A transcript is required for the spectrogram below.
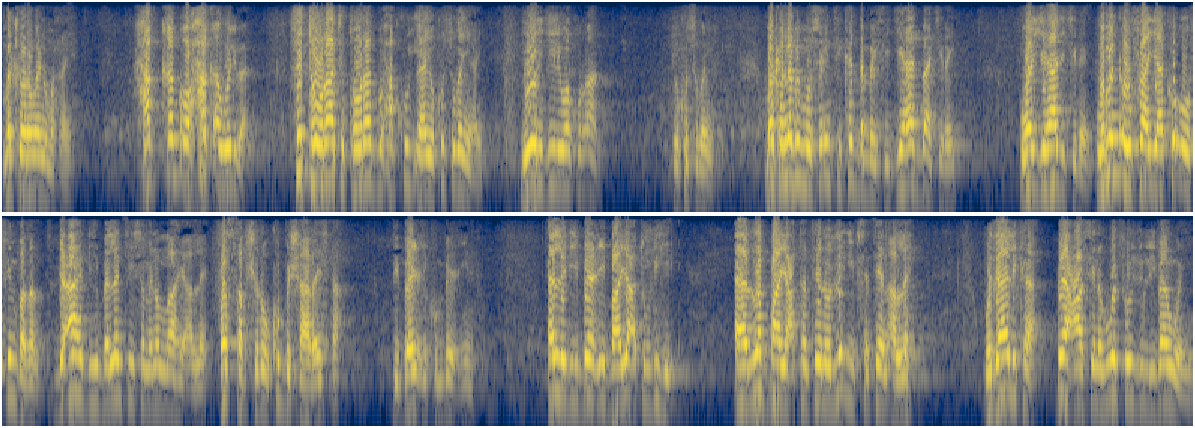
markii hore waynu maray xaqan oo xaq ah weliba fi tawraati tawraat buu xaq ku yahay oo ku sugan yahay yolinjiili wlqur'aan yuu ku sugan yahay marka nabi muuse intii ka dambaysay jihaad baa jiray way jihaadi jireen waman awfaa yaa ka oofin badan bicahdihi ballantiisa min allaahi alle fastabshiruu ku bishaaraysta bibaycikum beyciina alladii beecii baayactum bihi. Aada la baayactanteen ood la iibsateen alleh wadaalika beecaasina huwa alfawzu liibaan weeye.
